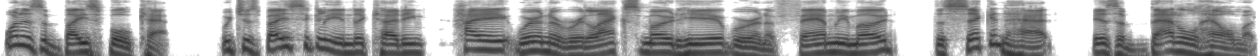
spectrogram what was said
One is a baseball cap which is basically indicating, hey, we're in a relaxed mode here, we're in a family mode. The second hat is a battle helmet,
